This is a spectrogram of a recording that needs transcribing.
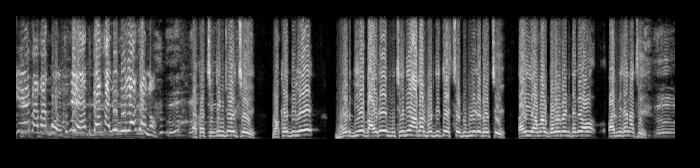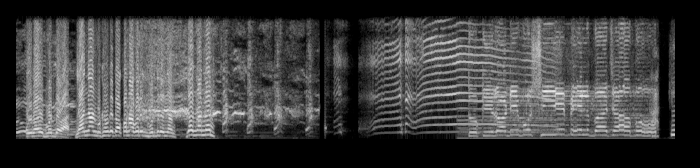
ইয়ে বাবা গো তুমি এতটা কালি দিলা কেন? এখন চিটিং চলছে। নখে দিলে ভোট দিয়ে বাইরে মুছে নিয়ে আবার ভোট দিতে এসছে ডুপ্লিকেট হচ্ছে। তাই আমার গভর্নমেন্ট থেকে পারমিশন আছে এইভাবে ভোট দেওয়া যান যান মুখে মুখে তখন করে ভোট দিলে যান। যান যান যান। তোকে রডে বসিয়ে বেল বাজাবো। কি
